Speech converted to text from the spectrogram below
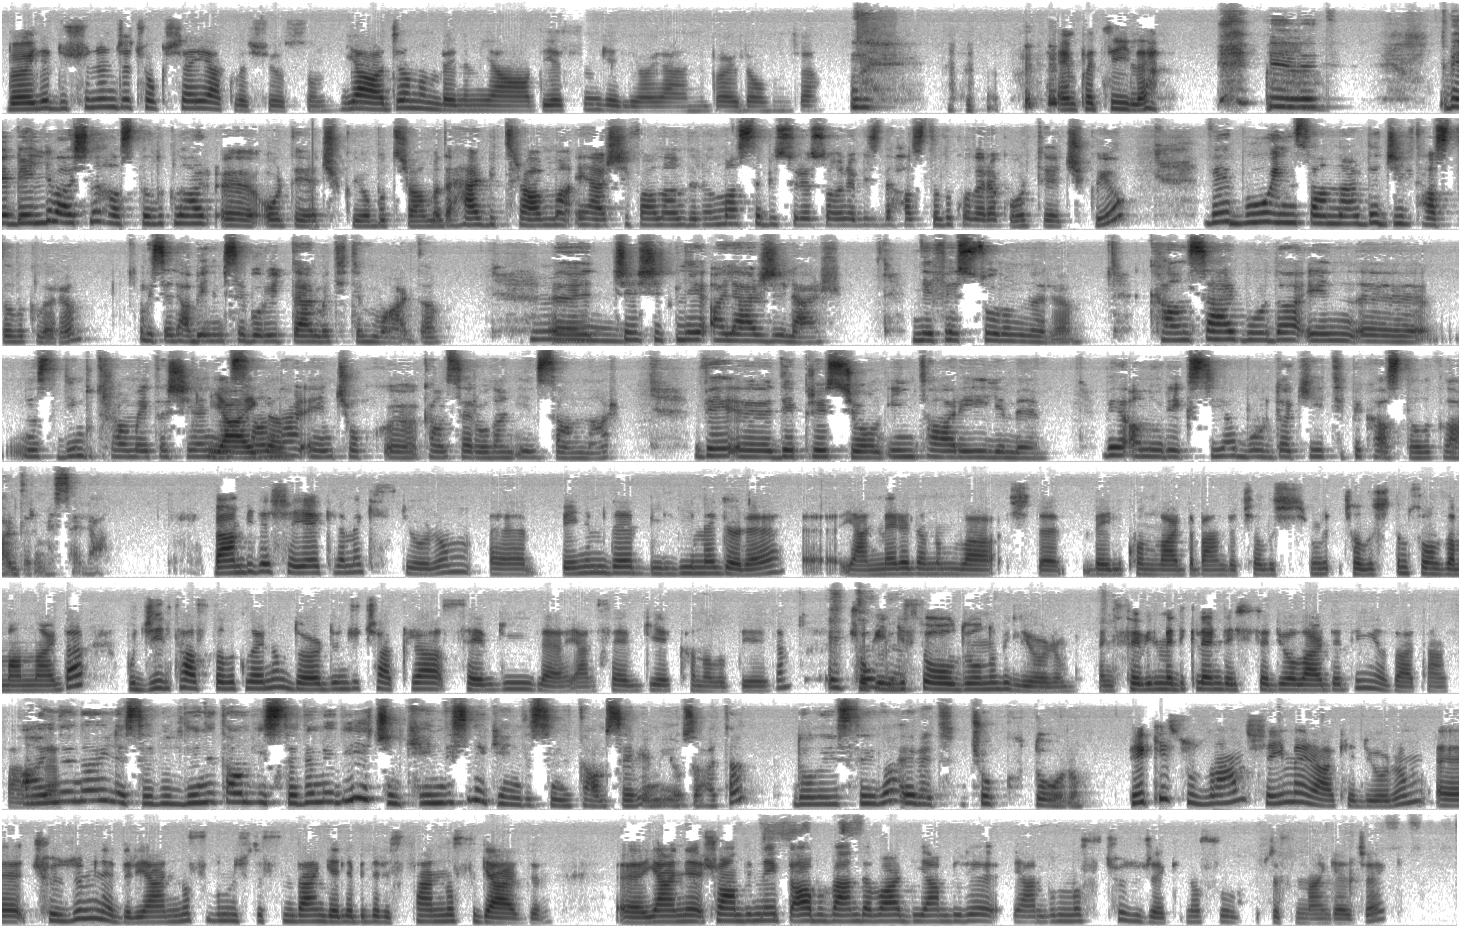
Böyle düşününce çok şey yaklaşıyorsun. Ya canım benim ya diyesim geliyor yani böyle olunca. Empatiyle. Evet. Ve belli başlı hastalıklar e, ortaya çıkıyor bu travmada. Her bir travma eğer şifalandırılmazsa bir süre sonra bizde hastalık olarak ortaya çıkıyor. Ve bu insanlarda cilt hastalıkları, mesela benim seboroid dermatitim vardı. E, Hmm. çeşitli alerjiler, nefes sorunları, kanser burada en e, nasıl diyeyim bu travmayı taşıyan Yaygın. insanlar en çok e, kanser olan insanlar ve e, depresyon, intihar eğilimi ve anoreksiya buradaki tipik hastalıklardır mesela. Ben bir de şeyi eklemek istiyorum. Ee, benim de bildiğime göre e, yani Meral Hanım'la işte belli konularda ben de çalış, çalıştım son zamanlarda. Bu cilt hastalıklarının dördüncü çakra sevgiyle yani sevgi kanalı diyelim. E Çok tabii. ilgisi olduğunu biliyorum. Hani sevilmediklerini de hissediyorlar dedin ya zaten sen de. Aynen öyle. Sevildiğini tam hissedemediği için kendisi de kendisini tam sevemiyor zaten. Dolayısıyla evet çok doğru. Peki Suzan şeyi merak ediyorum. Ee, çözüm nedir? Yani nasıl bunun üstesinden gelebiliriz? Sen nasıl geldin? Ee, yani şu an dinleyip de bu bende var diyen biri yani bunu nasıl çözecek? Nasıl üstesinden gelecek?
